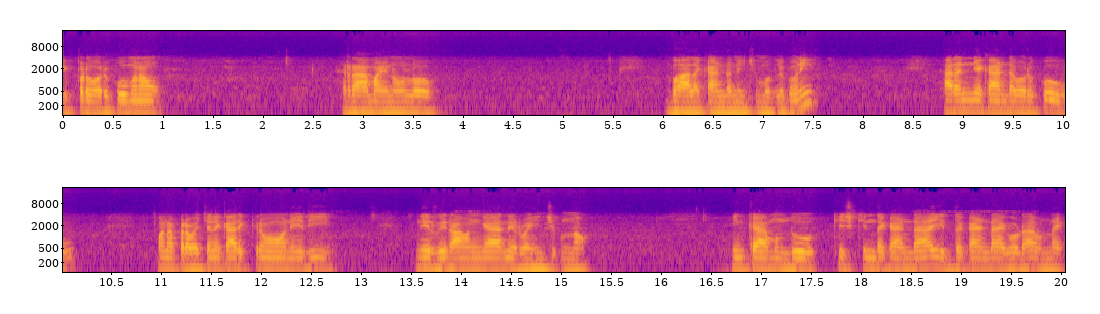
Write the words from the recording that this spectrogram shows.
ఇప్పటి వరకు మనం రామాయణంలో బాలకాండ నుంచి మొదలుకొని అరణ్యకాండ వరకు మన ప్రవచన కార్యక్రమం అనేది నిర్విరామంగా నిర్వహించుకున్నాం. ఇంకా ముందు కిష్కిందకాండ యుద్ధకాండ కూడా ఉన్నాయి.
